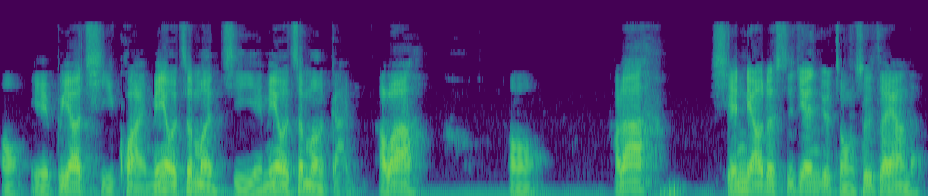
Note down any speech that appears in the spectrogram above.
哦，也不要骑快，没有这么急，也没有这么赶。好不好？哦，好啦，闲聊的时间就总是这样的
